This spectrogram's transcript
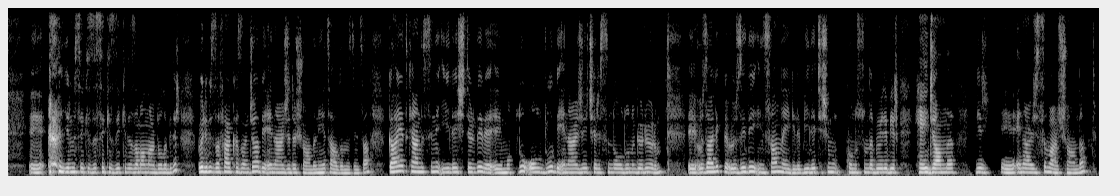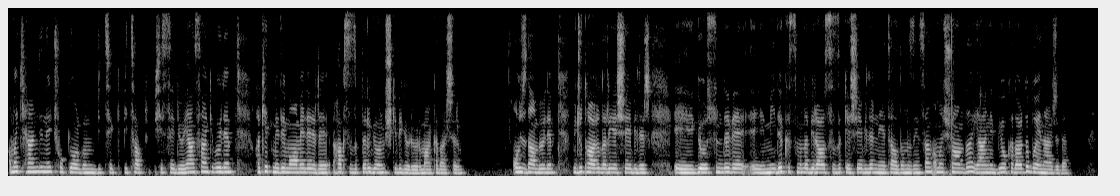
28'li 8'li ikili zamanlarda olabilir. Böyle bir zafer kazanacağı bir enerjide şu anda niyet aldığınız insan. Gayet kendisini iyileştirdi ve e, mutlu olduğu bir enerji içerisinde olduğunu görüyorum e, özellikle özlediği insanla ilgili bir iletişim konusunda böyle bir heyecanlı bir e, enerjisi var şu anda. Ama kendini çok yorgun, bitik, bitap hissediyor. Yani sanki böyle hak etmediği muameleleri, haksızlıkları görmüş gibi görüyorum arkadaşlarım. O yüzden böyle vücut ağrıları yaşayabilir. E, göğsünde ve e, mide kısmında bir rahatsızlık yaşayabilir niyet aldığınız insan. Ama şu anda yani bir o kadar da bu enerjide.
